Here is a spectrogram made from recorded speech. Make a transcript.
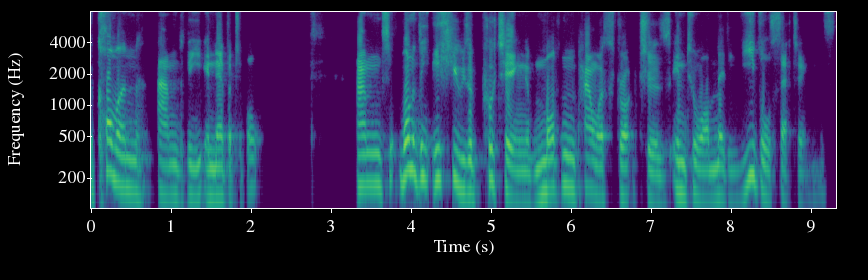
the common and the inevitable. And one of the issues of putting modern power structures into our medieval settings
